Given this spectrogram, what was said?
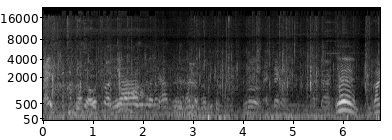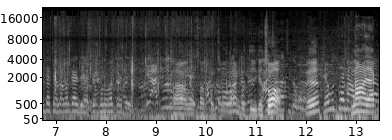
এই গানটা চালা আমার কাছে দে একটা ফোন আমার কাছে দে। হ্যাঁ ও সব করছে। গান করতে গিয়ে চ। এ? সে বুঝছে না না, এক-।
